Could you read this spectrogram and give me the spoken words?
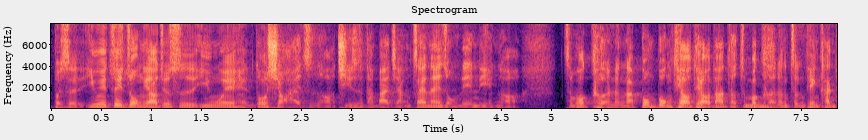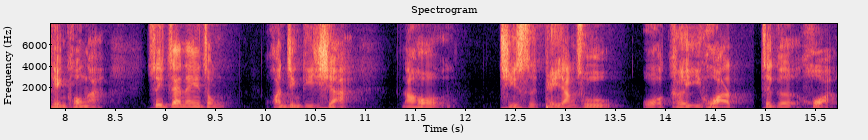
不是，因为最重要就是因为很多小孩子哦，其实坦白讲，在那种年龄啊，怎么可能啊，蹦蹦跳跳，他他怎么可能整天看天空啊？所以在那一种环境底下，然后其实培养出我可以画这个画，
